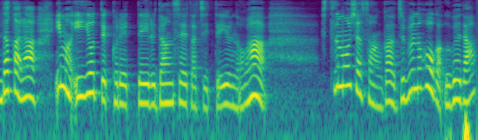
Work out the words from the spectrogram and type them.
だから今言い寄ってくれている男性たちっていうのは質問者さんが自分の方が上だ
